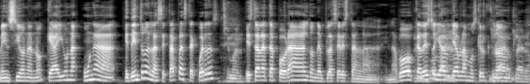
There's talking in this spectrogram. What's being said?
menciona, ¿no? Que hay una, una, dentro de las etapas, ¿te acuerdas? Simón. Está la etapa oral, donde el placer está en la, en la boca. En de la esto ya, boca. ya hablamos, creo que Claro, no. claro.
